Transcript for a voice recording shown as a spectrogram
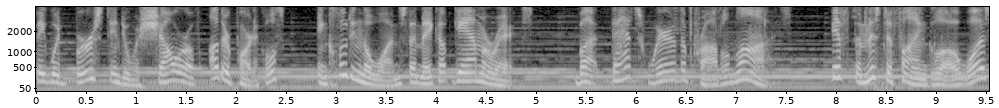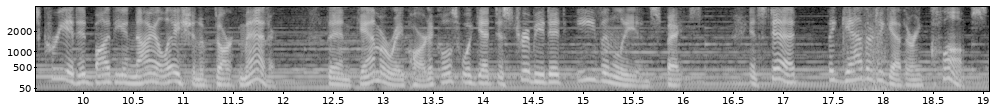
they would burst into a shower of other particles, including the ones that make up gamma rays. But that's where the problem lies. If the mystifying glow was created by the annihilation of dark matter, then gamma ray particles would get distributed evenly in space. Instead, they gather together in clumps.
